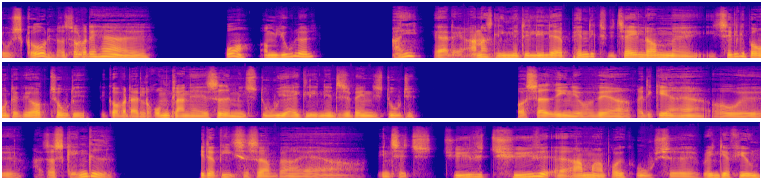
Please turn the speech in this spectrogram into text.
Jo, skål. Og så var det her øh, ord om juleøl. Ej, her er det Anders lige med det lille appendix, vi talte om øh, i Silkeborg, da vi optog det. Det går, at der er lidt rumklang her. Jeg sidder i min stue, jeg er ikke lige i det sædvanlige studie. Og sad egentlig og var ved at redigere her, og øh, har så skænket det, der viser sig, var er Vintage 2020 af Amager Bryghus øh, Reindeer Fuel.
